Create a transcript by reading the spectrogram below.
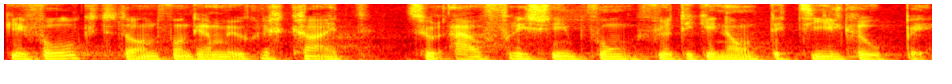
gefolgt dann von der Möglichkeit zur Auffrischimpfung für die genannte Zielgruppe.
